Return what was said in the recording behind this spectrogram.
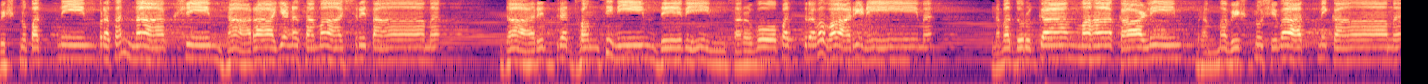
विष्णुपत्नीम् प्रसन्नाक्षीम् नारायणसमाश्रिताम्। दारिद्र्यध्वंसिनीम् देवीम् सर्वोपद्रववारिणीम्। नवदुर्गाम् महाकाळीम् ब्रह्मविष्णुशिवात्मिकाम्।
